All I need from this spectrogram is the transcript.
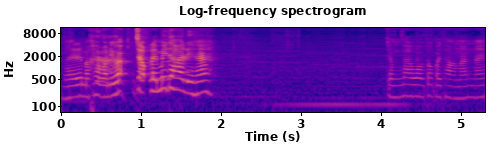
ไม่ได้มาแค่วันนี้วะจับอะไรไม่ได้เลยฮะจำได้ว่าต้องไปทางนั้นนะ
